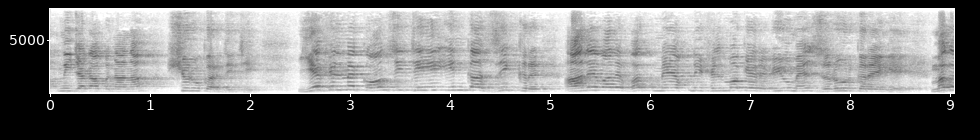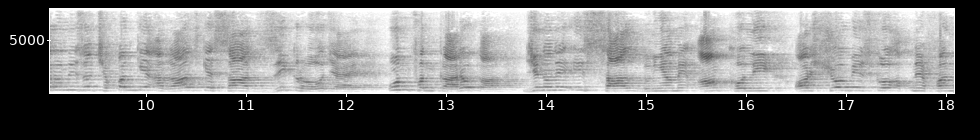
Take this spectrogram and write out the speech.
अपनी जगह बनाना शुरू कर दी थी। ये फ़िल्में कौन सी थी? इनका ज़िक्र आने वाले वक्त में अपनी फ़िल्मों के रिव्यू में ज़रूर करेंगे। मगर 1956 के आगाज़ के साथ ज़िक्र हो जाए उन फनकारों का, जिन्होंने इस साल दुनिया में आँख खोली और शोबिस को अपने फन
